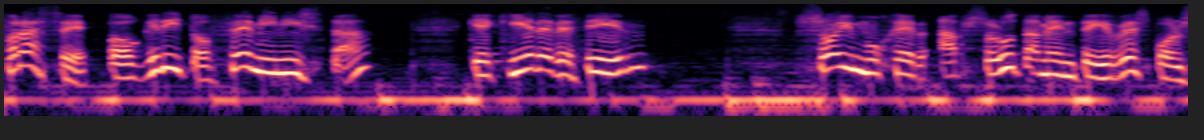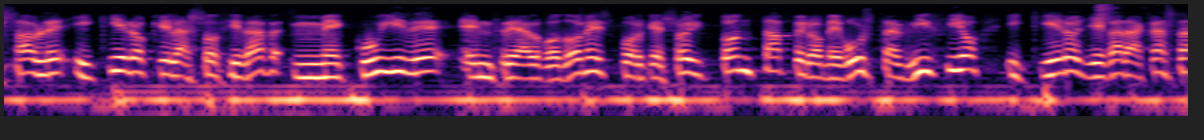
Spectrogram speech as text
Frase o grito feminista que quiere decir soy mujer absolutamente irresponsable y quiero que la sociedad me cuide entre algodones porque soy tonta pero me gusta el vicio y quiero llegar a casa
